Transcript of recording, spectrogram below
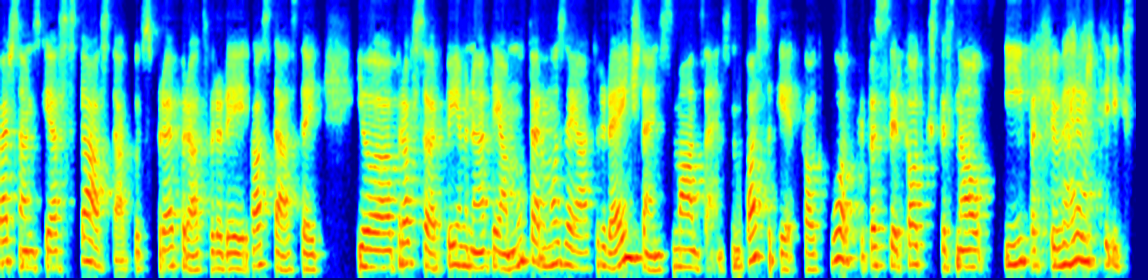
personiskajā stāstā, ko tas preparāts var arī pastāstīt, jo profesori pieminētajā muteru muzejā tur ir Einsteina smadzenes. Nu, pasakiet kaut ko, ka tas ir kaut kas, kas nav īpaši vērtīgs,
